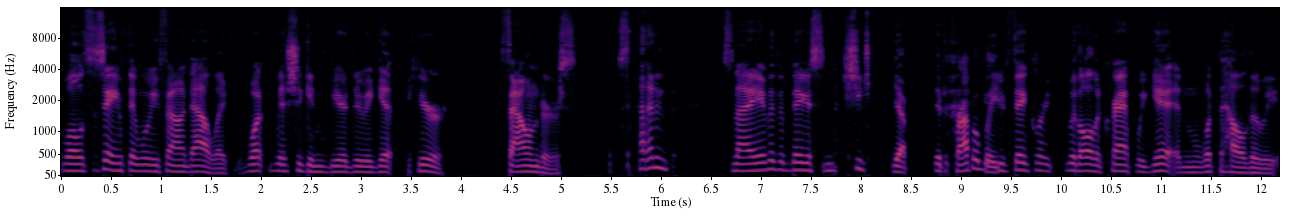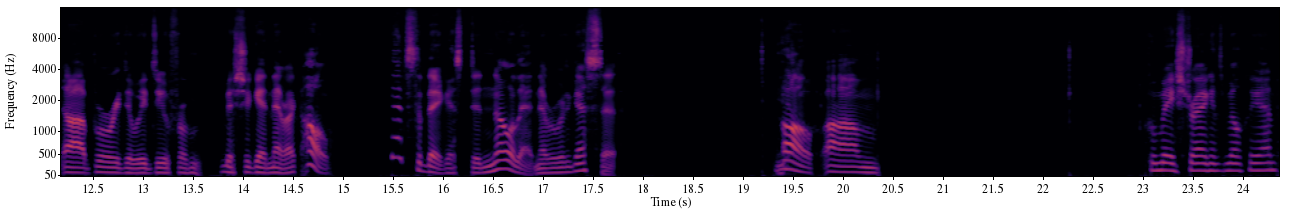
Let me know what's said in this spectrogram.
Well, it's the same thing when we found out. Like, what Michigan beer do we get here? Founders. It's not. even- It's not even the biggest in Michigan. Yep. It probably you think like with all the crap we get and what the hell do we uh brewery do we do from Michigan? They're like, oh, that's the biggest. Didn't know that. Never would have guessed it. Yeah. Oh, um, who makes Dragon's Milk again?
